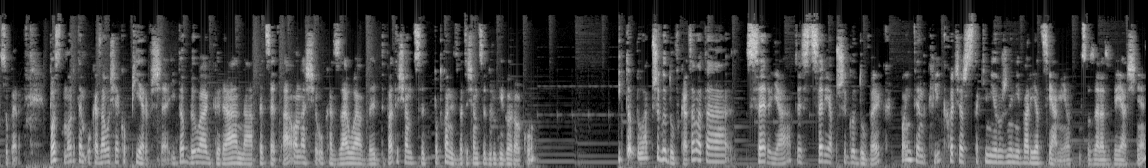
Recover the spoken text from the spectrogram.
super. Postmortem ukazało się jako pierwsze i to była gra na PC-ta. Ona się ukazała w 2000, pod koniec 2002 roku. I to była przygodówka. Cała ta seria to jest seria przygodówek, point and click, chociaż z takimi różnymi wariacjami, o tym co zaraz wyjaśnię.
